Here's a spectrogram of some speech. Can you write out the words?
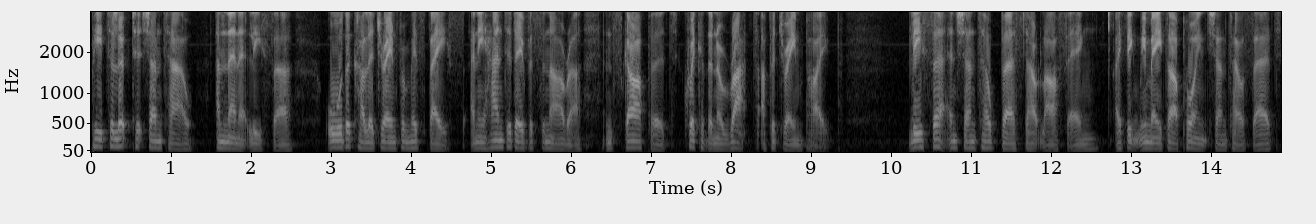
Peter looked at Chantal and then at Lisa. All the colour drained from his face, and he handed over Sonara and scarpered quicker than a rat up a drain pipe. Lisa and Chantal burst out laughing. I think we made our point, Chantal said.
